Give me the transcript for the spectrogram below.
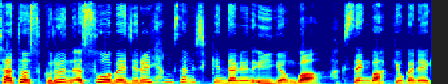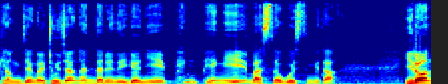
차터스쿨은 수업의 질을 향상시킨다는 의견과 학생과 학교 간의 경쟁을 조장한다는 의견이 팽팽히 맞서고 있습니다. 이런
